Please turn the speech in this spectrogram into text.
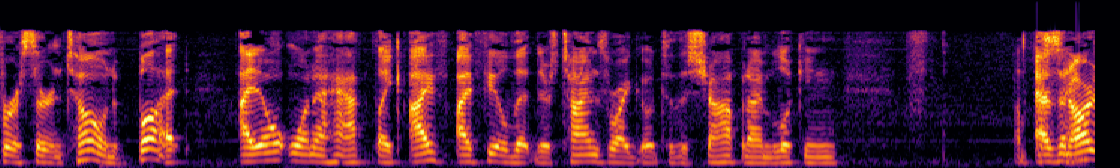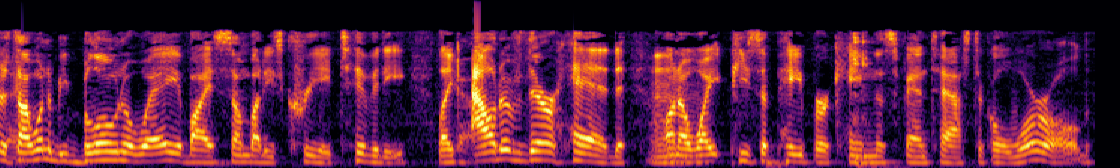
for a certain tone but i don't want to have like i i feel that there's times where i go to the shop and i'm looking as an artist, thing. I want to be blown away by somebody's creativity. Like out of their head on a white piece of paper came this fantastical world.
